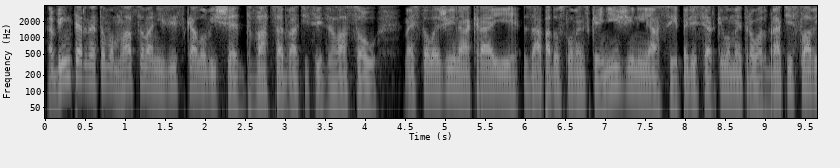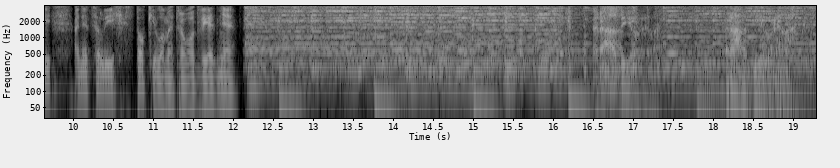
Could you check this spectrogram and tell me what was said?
V internetovom hlasovaní získalo vyše 22 tisíc hlasov. Mesto leží na kraji západoslovenskej nížiny asi 50 km od Bratislavy a necelých 100 km od Viedne. Rádio Relax. Rádio Relax.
